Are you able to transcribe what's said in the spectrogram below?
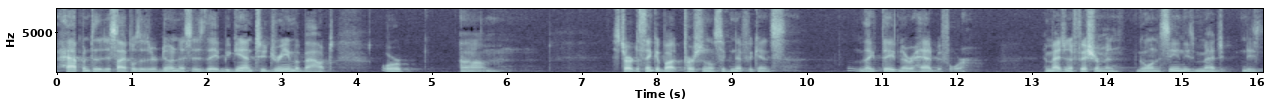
happened to the disciples as they're doing this is they began to dream about or um, start to think about personal significance like they've never had before. Imagine a fisherman going and seeing these magic, these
